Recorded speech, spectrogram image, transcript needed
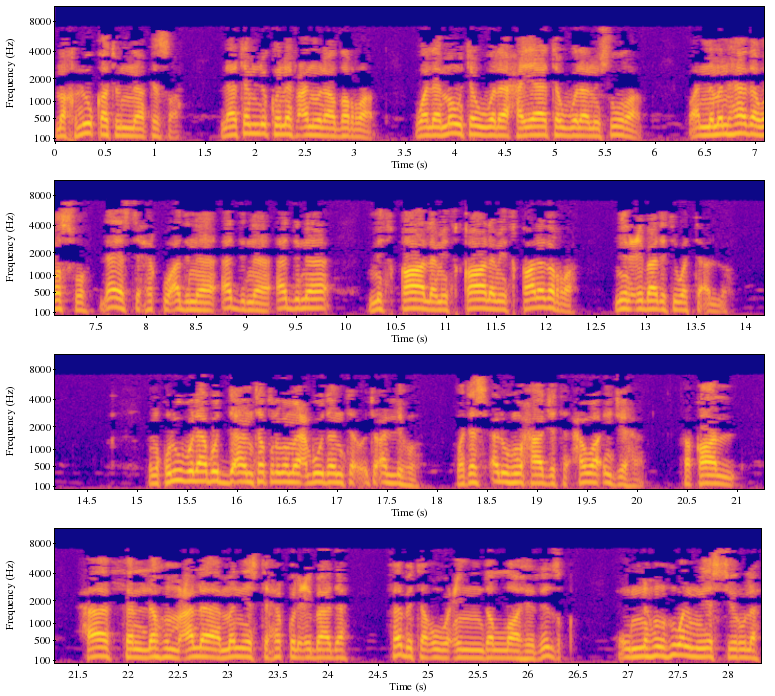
مخلوقة ناقصة لا تملك نفعا ولا ضرا ولا موتا ولا حياة ولا نشورا وأن من هذا وصفه لا يستحق أدنى أدنى أدنى مثقال مثقال مثقال ذرة من العبادة والتأله. القلوب لا بد أن تطلب معبودا تؤلهه وتسأله حاجة حوائجها. فقال حاثا لهم على من يستحق العبادة فابتغوا عند الله الرزق فإنه هو الميسر له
